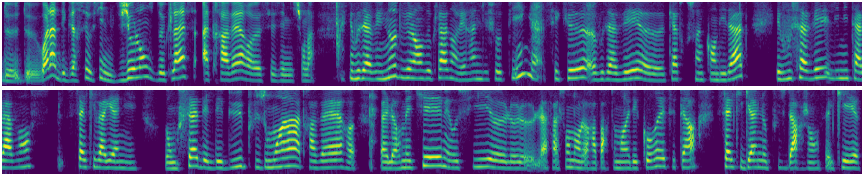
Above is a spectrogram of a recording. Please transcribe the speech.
de, voilà, d'exercer aussi une violence de classe à travers ces émissions-là Et vous avez une autre violence de classe dans les reines du shopping, c'est que vous avez quatre ou cinq candidates et vous savez, limite à l'avance, celle qui va gagner. Donc c'est dès le début, plus ou moins, à travers euh, leur métier, mais aussi euh, la façon dont leur appartement est décoré, etc. Celle qui gagne le plus d'argent, celle qui est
